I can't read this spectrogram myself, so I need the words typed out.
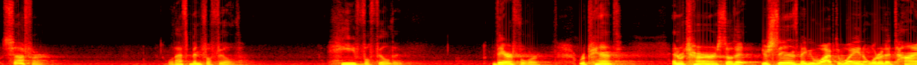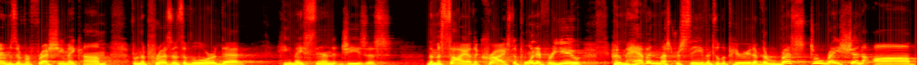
would suffer. Well, that's been fulfilled. He fulfilled it. Therefore, repent and return so that your sins may be wiped away in order that times of refreshing may come from the presence of the Lord that he may send Jesus, the Messiah, the Christ, appointed for you, whom heaven must receive until the period of the restoration of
